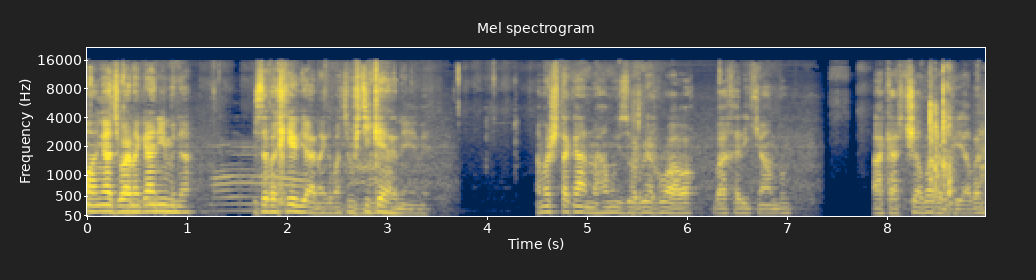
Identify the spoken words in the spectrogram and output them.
مانگا جوانەکانی منە. ئێستا بە خێویانەکەمە شتیکەیانێمێ ئەمە شتەکانمە هەمووی زۆربێ ڕواوە با خەریکیان بووم. ئاکار چێڵەرم پێڵن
